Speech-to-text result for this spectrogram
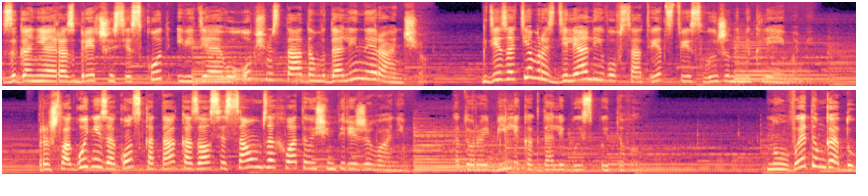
загоняя разбредшийся скот и ведя его общим стадом в долины и ранчо, где затем разделяли его в соответствии с выжженными клеймами. Прошлогодний загон скота оказался самым захватывающим переживанием, которое Билли когда-либо испытывал. Но в этом году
